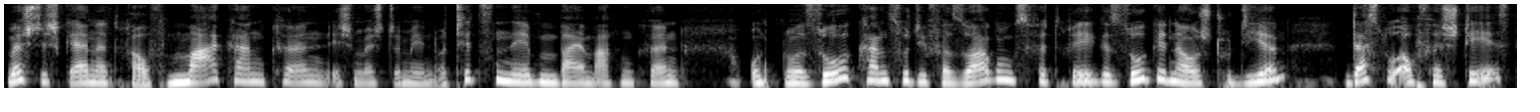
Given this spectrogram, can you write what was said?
möchte ich gerne drauf markern können. Ich möchte mir Notizen nebenbei machen können. Und nur so kannst du die Versorgungsverträge so genau studieren, dass du auch verstehst,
